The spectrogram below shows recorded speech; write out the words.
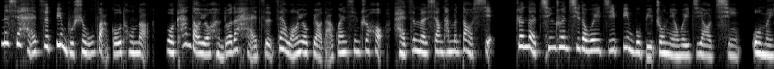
那些孩子并不是无法沟通的。我看到有很多的孩子在网友表达关心之后，孩子们向他们道谢。真的，青春期的危机并不比中年危机要轻，我们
